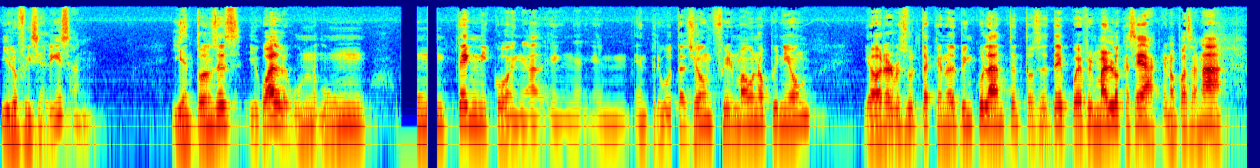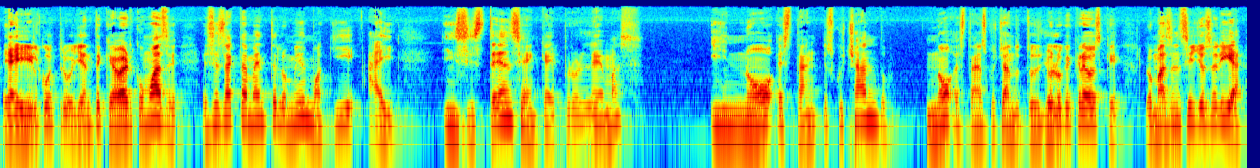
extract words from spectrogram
y lo oficializan. Y entonces, igual, un, un, técnico en, en, en, tributación firma una opinión y ahora resulta que no es vinculante, entonces de, puede firmar lo que sea, que no pasa nada. Y ahí el contribuyente que va a ver cómo hace. Es exactamente lo mismo. Aquí hay insistencia en que hay problemas y no están escuchando. No están escuchando. Entonces yo lo que creo es que lo más sencillo sería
